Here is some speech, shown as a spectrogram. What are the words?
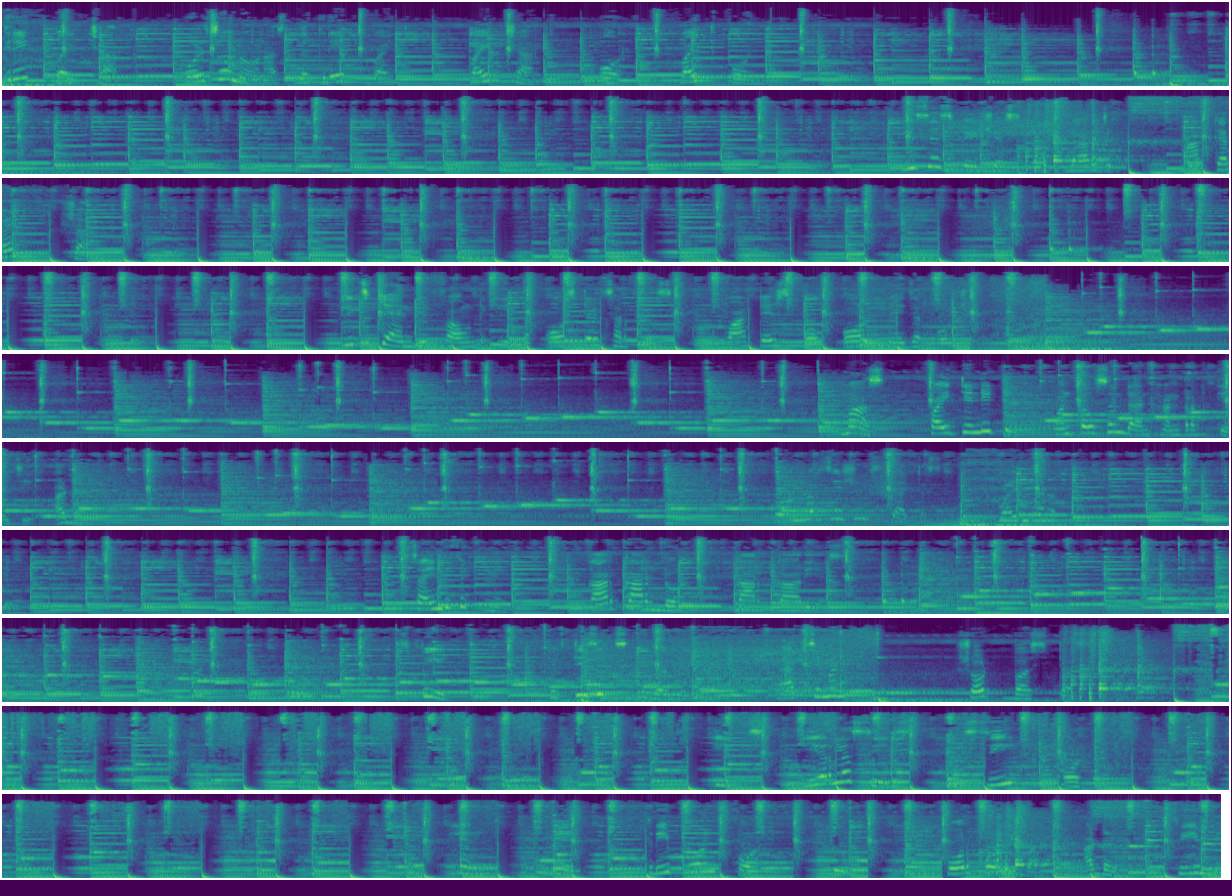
great white shark, also known as the great white white shark or white pointer. is a species of large mackerel shark. Can be found in the coastal surface waters of all major oceans. Mass 522 1100 kg adult. Conservation status vulnerable. Scientific short bursts. Eats earless seals, sea otter. Length male 3.4 to 4.1 adult female 4.5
